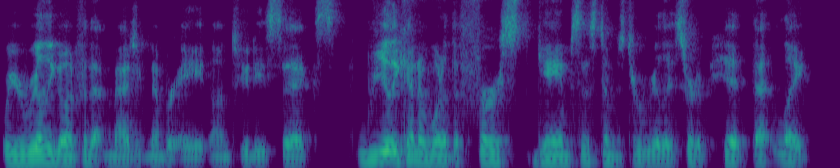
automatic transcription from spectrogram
where you're really going for that magic number eight on 2d6 really kind of one of the first game systems to really sort of hit that like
